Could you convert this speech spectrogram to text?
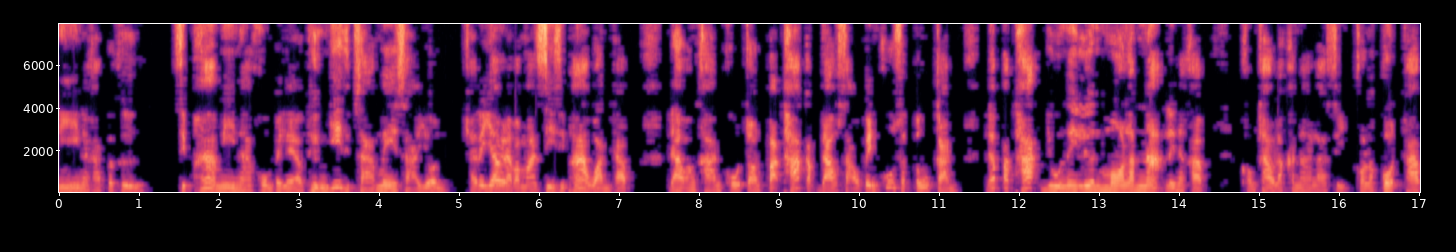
นี้นะครับก็คือ 15 มีนาคมไปแล้วถึง 23 เมษายน ใช้ระยะเวลาประมาณ 45 วันครับ ดาวอังคารโคจรปะทะกับดาวเสาร์เป็นคู่ศัตรูกัน และปะทะอยู่ในเรือนมรณะเลยนะครับ ของชาวลัคนาราศีกรกฎครับ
